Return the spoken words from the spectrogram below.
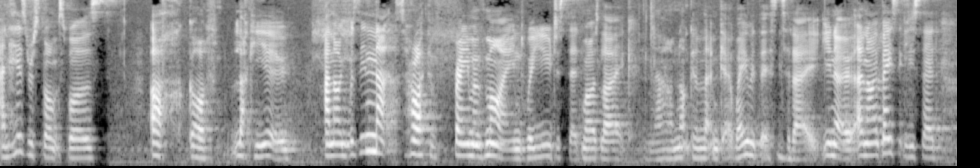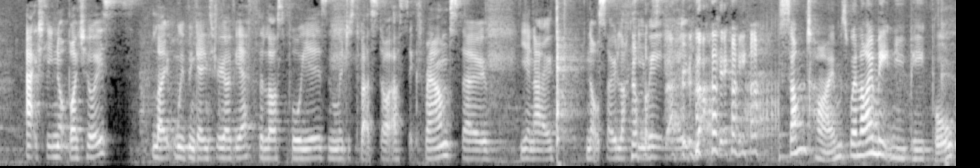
And his response was, oh, God, lucky you. And I was in that type of frame of mind where you just said, where I was like, no, I'm not going to let him get away with this mm. today, you know. And I basically said, actually, not by choice. Like, we've been going through IVF for the last four years and we're just about to start our sixth round. So, you know, not so lucky, really. Sometimes when I meet new people,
